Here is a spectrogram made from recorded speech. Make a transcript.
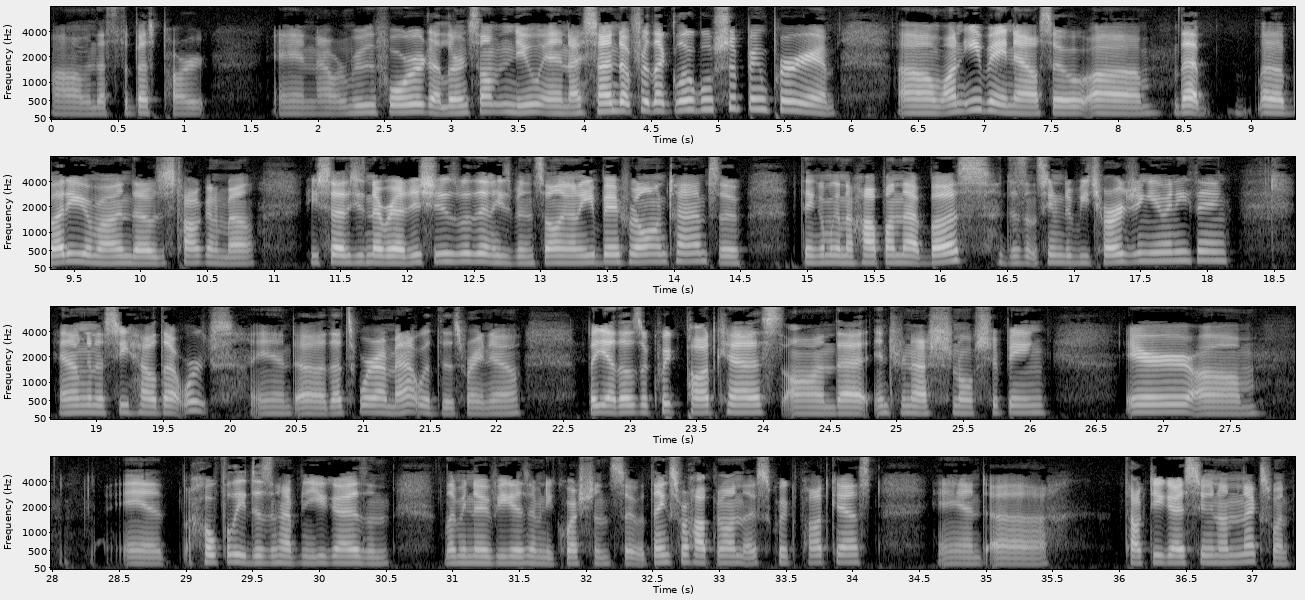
um, and that's the best part. And now we're moving forward. I learned something new, and I signed up for that global shipping program. Um, on eBay now. So um, that uh, buddy of mine that I was just talking about, he said he's never had issues with it. and He's been selling on eBay for a long time. So I think I'm gonna hop on that bus. It doesn't seem to be charging you anything, and I'm gonna see how that works. And uh, that's where I'm at with this right now. But yeah, that was a quick podcast on that international shipping error. Um, and hopefully it doesn't happen to you guys and let me know if you guys have any questions so thanks for hopping on this quick podcast and uh talk to you guys soon on the next one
